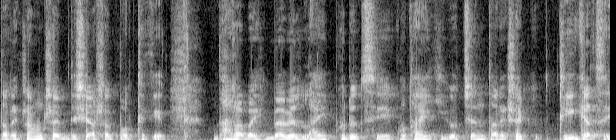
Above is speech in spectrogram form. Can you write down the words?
তারেক রহমান সাহেব দেশে আসার পর থেকে ধারাবাহিকভাবে লাইভ করেছে, কোথায় কী করছেন তারেক সাহেব ঠিক আছে।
